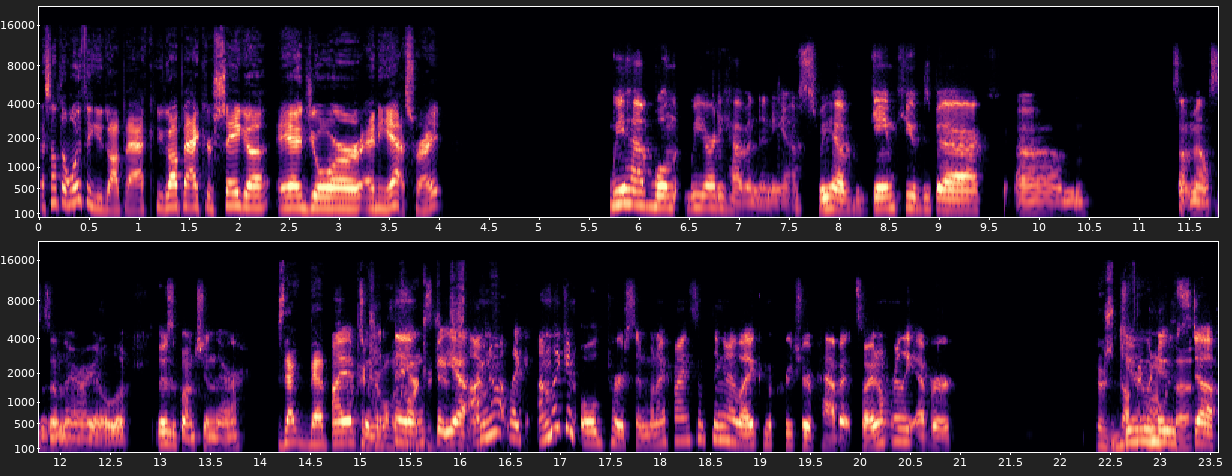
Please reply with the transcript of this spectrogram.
That's not the only thing you got back. You got back your Sega and your NES, right? we have. Well, we already have an NES. We have GameCube's back. Um, something else is in there. I gotta look. There's a bunch in there. Is that that I have too many things, but yeah, I'm not like I'm like an old person. When I find something I like, I'm a creature of habit. So I don't really ever There's do new stuff.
